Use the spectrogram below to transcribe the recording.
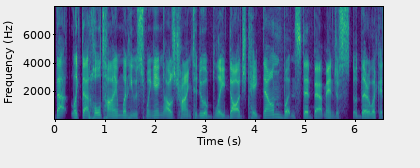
that like that whole time when he was swinging, I was trying to do a blade dodge takedown, but instead Batman just stood there like a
